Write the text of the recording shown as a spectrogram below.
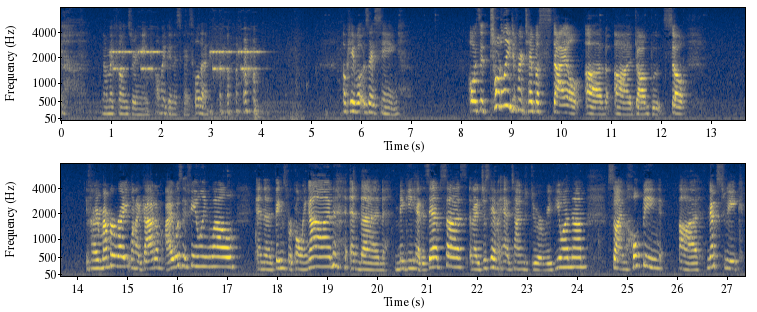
now my phone's ringing. Oh my goodness, guys, hold on. okay, what was I saying? Oh, it's a totally different type of style of uh, dog boots. So if I remember right, when I got them, I wasn't feeling well and then things were going on and then Miggy had his abscess and I just haven't had time to do a review on them. So I'm hoping uh, next week,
